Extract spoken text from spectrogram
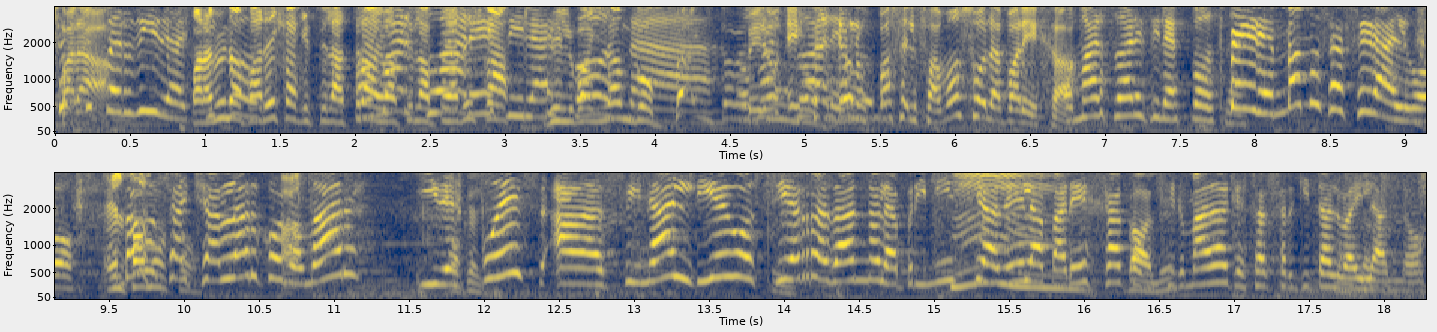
Yo estoy perdida, Para mí una pareja que se la trae va a ser la pareja del bailando Pero ¿está en Carlos Paz el famoso o la pareja? Omar Suárez y la esposa. Esperen, vamos a hacer algo. vamos a charlar con ah. Omar. Y después, al final, Diego cierra dando la primicia de la mm. pareja confirmada que está cerquita al bailando.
